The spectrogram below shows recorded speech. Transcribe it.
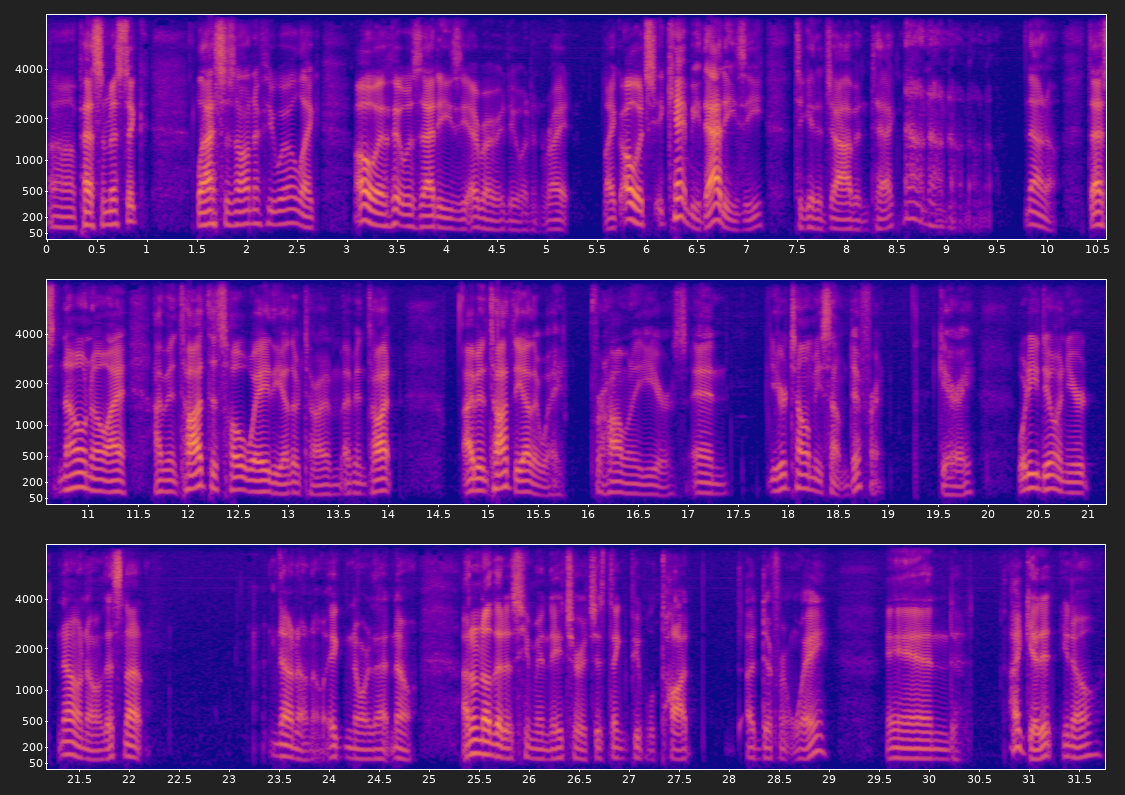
uh, pessimistic glasses on, if you will. Like, oh, if it was that easy, everybody would do it, right? Like, oh, it's it can't be that easy to get a job in tech. No, no, no, no, no, no, no. That's no, no. I I've been taught this whole way the other time. I've been taught I've been taught the other way for how many years, and you're telling me something different. Gary. What are you doing? You're no, no, that's not. No, no, no. Ignore that. No, I don't know that it's human nature. It's just think people taught a different way, and I get it. You know,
